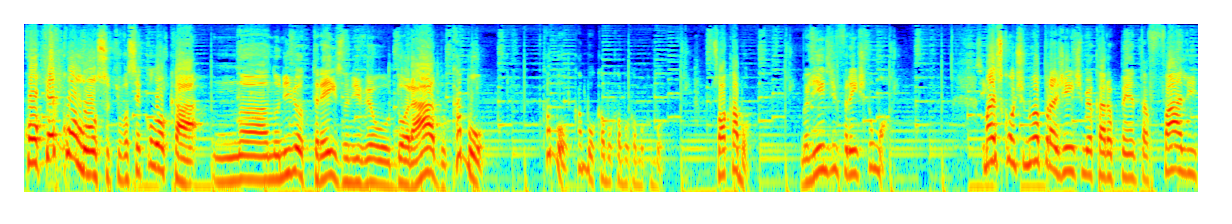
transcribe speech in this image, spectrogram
Qualquer colosso que você colocar na, no nível 3, no nível dourado, acabou. Acabou, acabou, acabou, acabou, acabou, acabou. Só acabou. Na linha de frente não morre. Sim. Mas continua pra gente, meu caro Penta, fale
